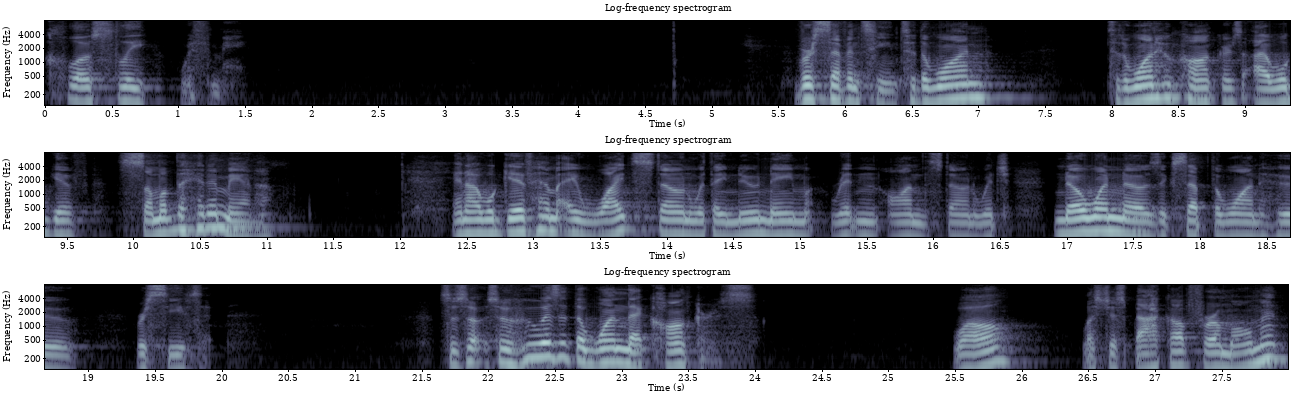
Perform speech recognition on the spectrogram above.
closely with me. Verse 17 To the one to the one who conquers, I will give some of the hidden manna, and I will give him a white stone with a new name written on the stone, which no one knows except the one who receives it. So, so, so who is it the one that conquers? Well, let's just back up for a moment.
